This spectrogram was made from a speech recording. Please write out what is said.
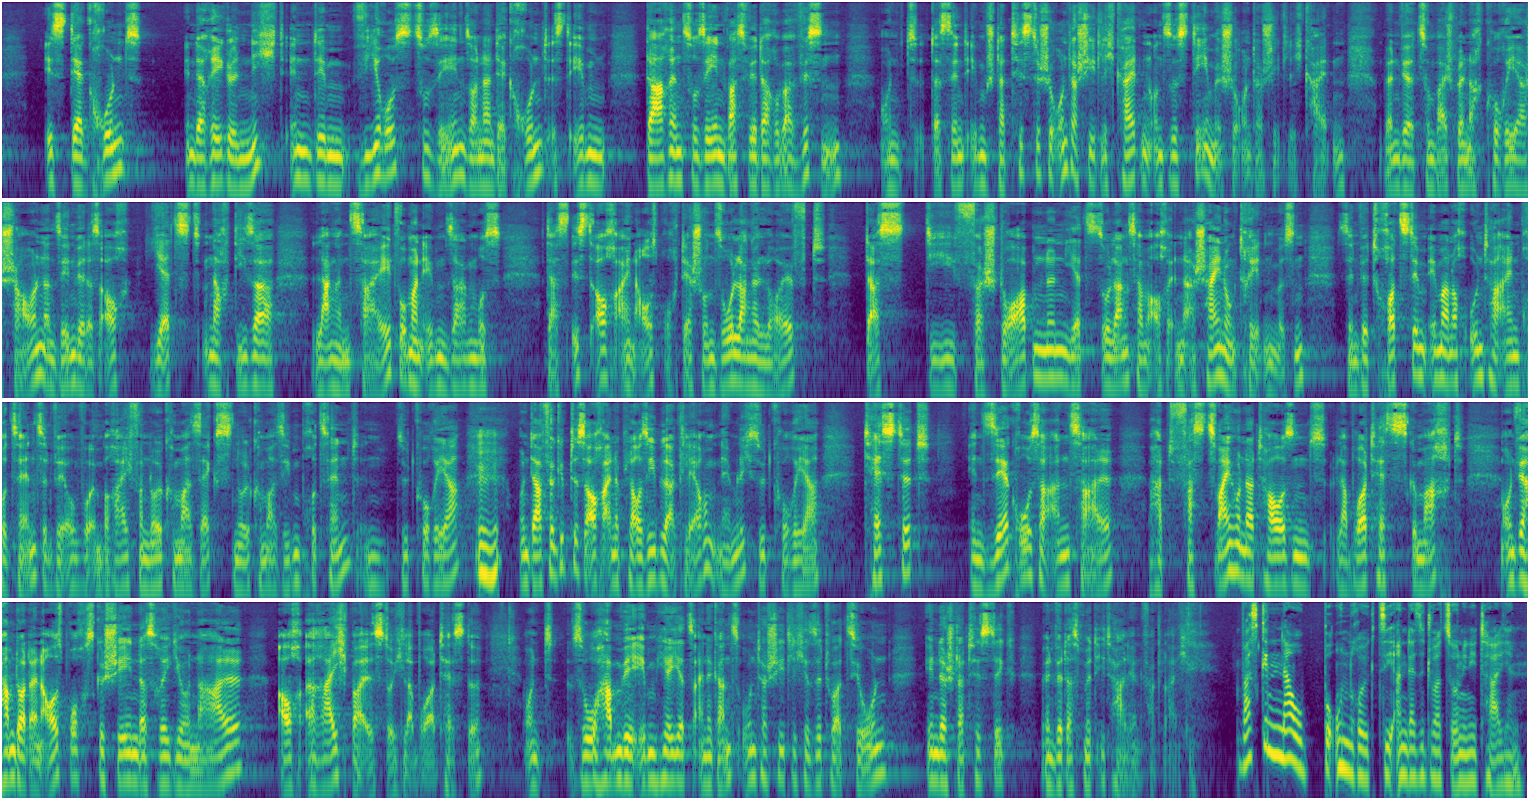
ist der Grund in der Regel nicht in dem Virus zu sehen, sondern der Grund ist eben darin zu sehen, was wir darüber wissen. Und das sind eben statistische Unterschiedlichkeiten und systemische Unterschiedlichkeiten. Wenn wir zum Beispiel nach Korea schauen, dann sehen wir das auch jetzt nach dieser langen Zeit, wo man eben sagen muss, das ist auch ein Ausbruch, der schon so lange läuft, dass die Verstorbenen jetzt so langsam auch in Erscheinung treten müssen, sind wir trotzdem immer noch unter 1 Prozent, sind wir irgendwo im Bereich von 0,6, 0,7 Prozent in Südkorea. Mhm. Und dafür gibt es auch eine plausible Erklärung, nämlich Südkorea testet in sehr großer Anzahl, hat fast 200.000 Labortests gemacht und wir haben dort ein Ausbruchsgeschehen, das regional auch erreichbar ist durch Laborteste. Und so haben wir eben hier jetzt eine ganz unterschiedliche Situation in der Statistik, wenn wir das mit Italien vergleichen. Was genau beunruhigt Sie an der Situation in Italien?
